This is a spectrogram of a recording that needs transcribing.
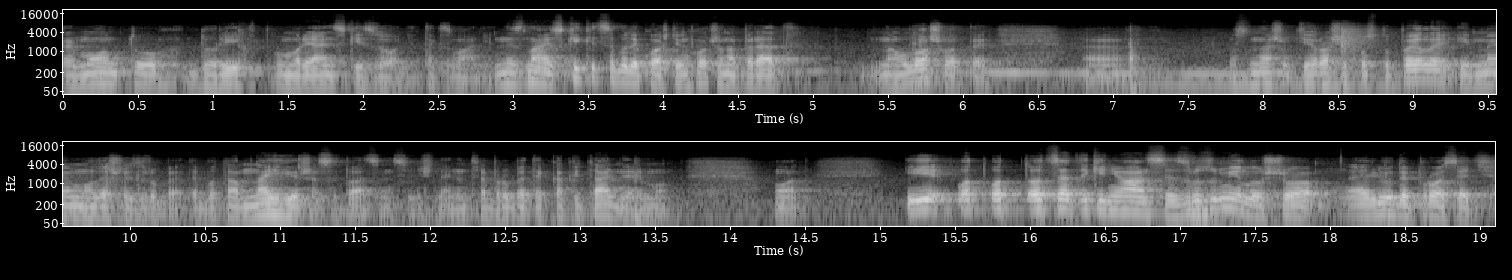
ремонту доріг в Поморянській зоні, так званій. Не знаю, скільки це буде коштів, не хочу наперед наголошувати. Е, Основне, щоб ті гроші поступили і ми могли щось зробити, бо там найгірша ситуація на сьогоднішній день. Нам треба робити капітальний ремонт. От. І от, от, оце такі нюанси. Зрозуміло, що е, люди просять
